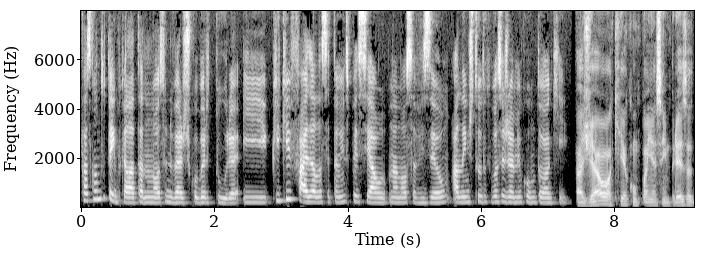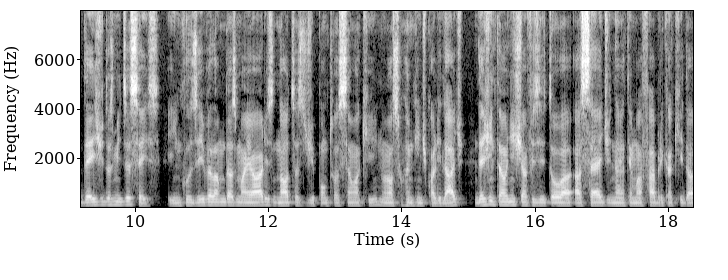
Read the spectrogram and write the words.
faz quanto tempo que ela está no nosso universo de cobertura e o que, que faz ela ser tão especial na nossa visão, além de tudo que você já me contou aqui? A Gel aqui acompanha essa empresa desde 2016 e, inclusive, ela é uma das maiores notas de pontuação aqui no nosso ranking de qualidade. Desde então, a gente já visitou a, a sede, né? Tem uma fábrica aqui da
